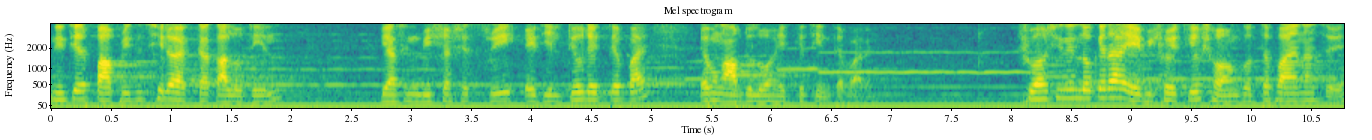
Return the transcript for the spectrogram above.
নিচের পাপড়িতে ছিল একটা কালো তিল। ইয়াসিন বিশ্বাসের স্ত্রী এই তিলটিও দেখতে পায় এবং আব্দুল ওয়াহিদকে চিনতে পারে। সুহাসিনীর লোকেরা এই বিষয়টিও স্মরণ করতে পারে না যে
